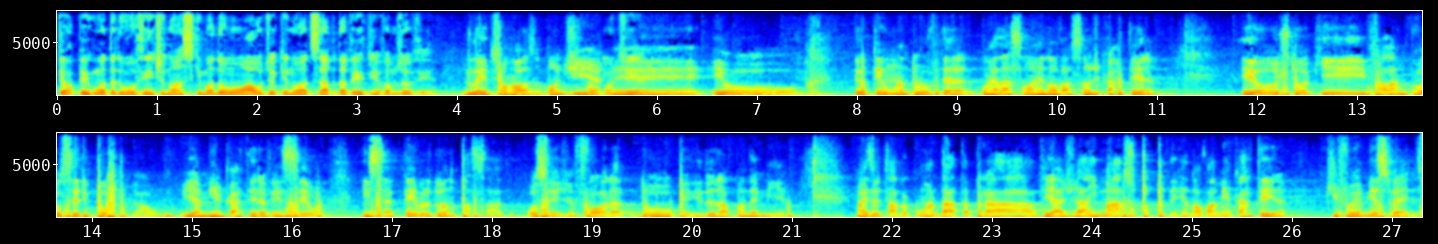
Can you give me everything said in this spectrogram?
Tem uma pergunta de um ouvinte nosso que mandou um áudio aqui no WhatsApp da Verdinha. Vamos ouvir. Leidson Rosa, bom dia. Ah, bom dia. É, eu, eu tenho uma dúvida com relação à renovação de carteira. Eu estou aqui falando com você de Portugal e a minha carteira venceu em setembro do ano passado, ou seja, fora do período da pandemia. Mas eu estava com uma data para viajar em março para poder renovar minha carteira que foi as minhas férias.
